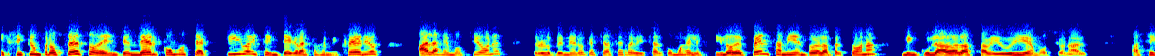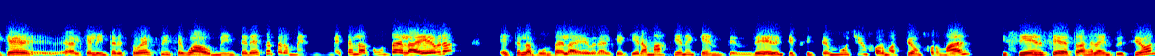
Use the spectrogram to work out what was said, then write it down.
Existe un proceso de entender cómo se activa y se integra estos hemisferios a las emociones, pero lo primero que se hace es revisar cómo es el estilo de pensamiento de la persona vinculado a la sabiduría emocional. Así que eh, al que le interesó esto dice, wow, me interesa, pero esta es la punta de la hebra, esta es la punta de la hebra. El que quiera más tiene que entender que existe mucha información formal y ciencia detrás de la intuición,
